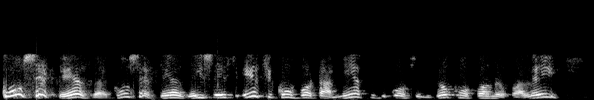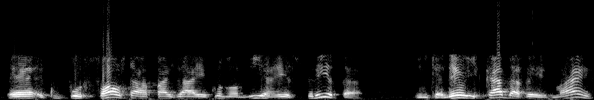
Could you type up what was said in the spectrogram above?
Com certeza, com certeza. Isso, esse, esse, comportamento do consumidor, conforme eu falei, é, por falta, rapaz, da economia restrita, entendeu? E cada vez mais,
